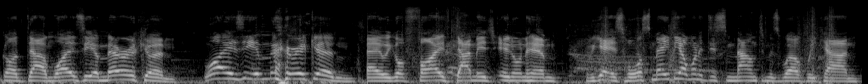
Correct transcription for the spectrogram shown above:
God damn, why is he American? Why is he American? Hey, we got five damage in on him. Can we get his horse, maybe? I want to dismount him as well if we can.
